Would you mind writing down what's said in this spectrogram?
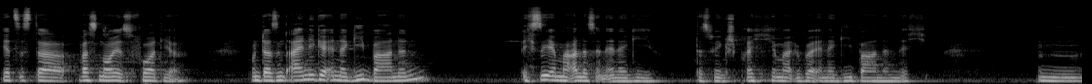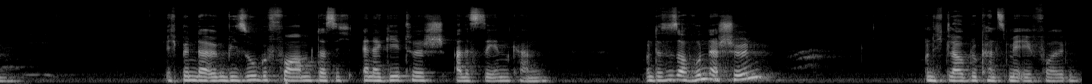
Jetzt ist da was Neues vor dir. Und da sind einige Energiebahnen. Ich sehe immer alles in Energie. Deswegen spreche ich immer über Energiebahnen. Ich, mm, ich bin da irgendwie so geformt, dass ich energetisch alles sehen kann. Und das ist auch wunderschön. Und ich glaube, du kannst mir eh folgen.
